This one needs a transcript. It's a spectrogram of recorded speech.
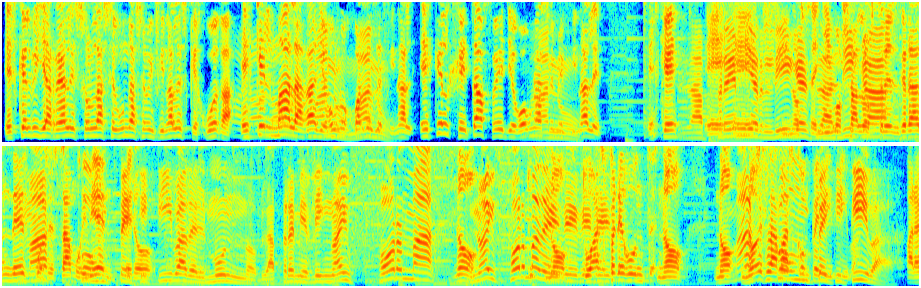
Es que el Villarreal son las segundas semifinales que juega. es que el Málaga llegó a unos cuartos de final. Es que el Getafe llegó a unas semifinales. Es que la eh, Premier eh, League si nos ceñimos a los tres grandes, pues está muy bien. competitiva del mundo, la Premier League. No hay forma, no, no hay forma de. No, tú has preguntado. No, no, no es la más competitiva. Para,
